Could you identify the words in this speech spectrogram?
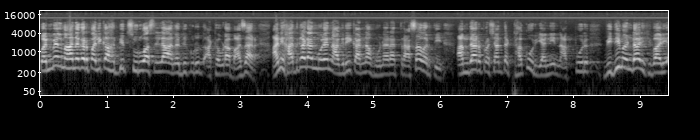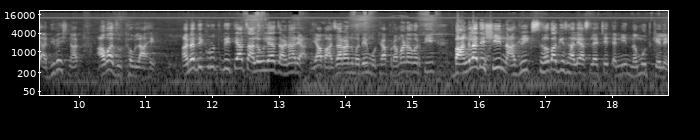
पनवेल महानगरपालिका हद्दीत सुरू असलेला अनधिकृत आठवडा बाजार आणि हातगाड्यांमुळे नागरिकांना होणाऱ्या त्रासावरती आमदार प्रशांत ठाकूर यांनी नागपूर विधिमंडळ हिवाळी अधिवेशनात आवाज उठवला आहे. अनधिकृतरित्या चालवल्या जाणाऱ्या या बाजारांमध्ये मोठ्या प्रमाणावरती बांगलादेशी नागरिक सहभागी झाले असल्याचे त्यांनी नमूद केले.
